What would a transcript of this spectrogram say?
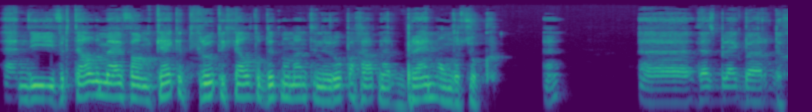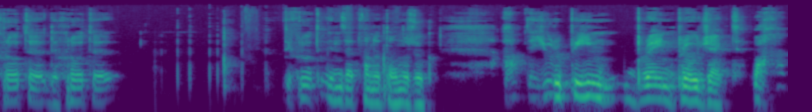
En die vertelde mij van, kijk, het grote geld op dit moment in Europa gaat naar breinonderzoek. Hè? Uh, dat is blijkbaar de grote, de, grote, de grote inzet van het onderzoek. Ah, de European Brain Project. Wat,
